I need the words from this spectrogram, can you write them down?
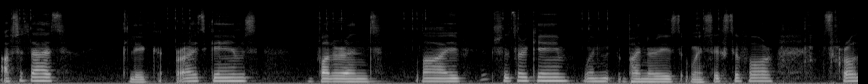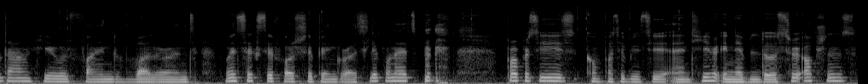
after that click Riot Games Valorant live shooter game win binaries win64 scroll down here we'll find Valorant win64 shipping right click on it. Properties compatibility and here enable those three options.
